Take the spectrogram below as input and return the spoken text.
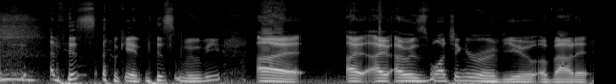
this okay this movie uh I, I, I was watching a review about it,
